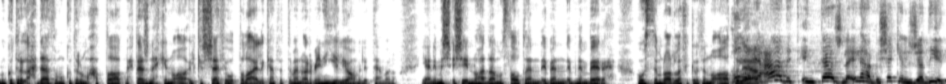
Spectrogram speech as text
من كتر الأحداث ومن كتر المحطات. نحتاج نحكي إنه آه الكشافة والطلاع اللي كانت بال 48 هي اليوم اللي بتعمله. يعني مش إشي إنه هذا مستوطن ابن ابن امبارح. هو استمرار لفكرة إنه آه طلع. هو إعادة إنتاج لإلها بشكل جديد.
